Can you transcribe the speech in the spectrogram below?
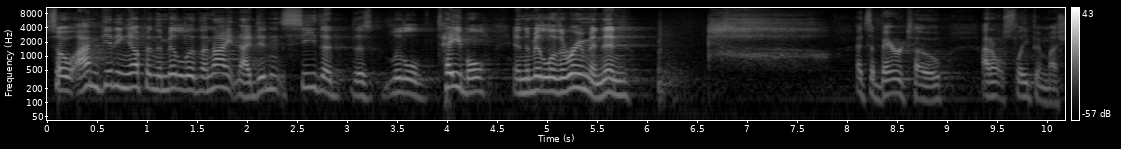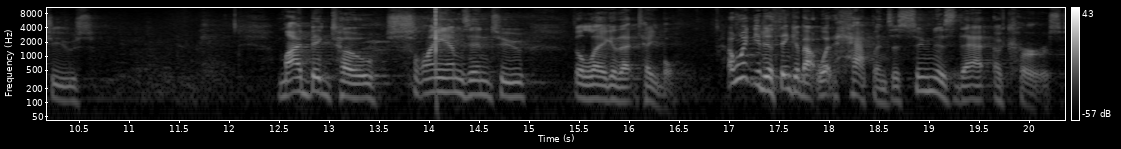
So I'm getting up in the middle of the night and I didn't see the, the little table in the middle of the room, and then that's a bare toe. I don't sleep in my shoes. My big toe slams into the leg of that table. I want you to think about what happens as soon as that occurs.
